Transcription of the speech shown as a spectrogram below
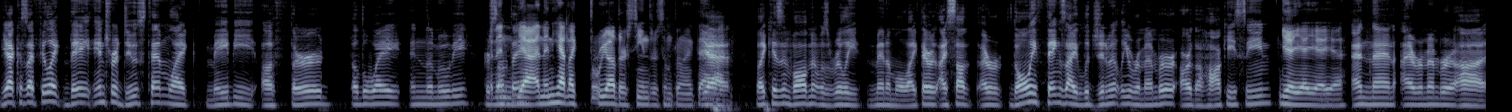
Yeah, because I feel like they introduced him like maybe a third of the way in the movie or And something. then, yeah, and then he had like three other scenes or something like that. Yeah, like his involvement was really minimal. Like there, I saw. I re- the only things I legitimately remember are the hockey scene, Yeah, yeah, yeah, yeah. and then I remember uh,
